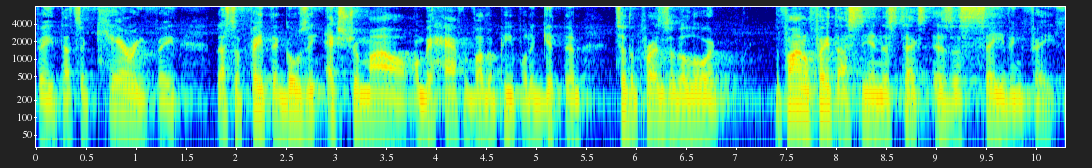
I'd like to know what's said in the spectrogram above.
faith. That's a caring faith. That's a faith that goes the extra mile on behalf of other people to get them to the presence of the Lord. The final faith I see in this text is a saving faith.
